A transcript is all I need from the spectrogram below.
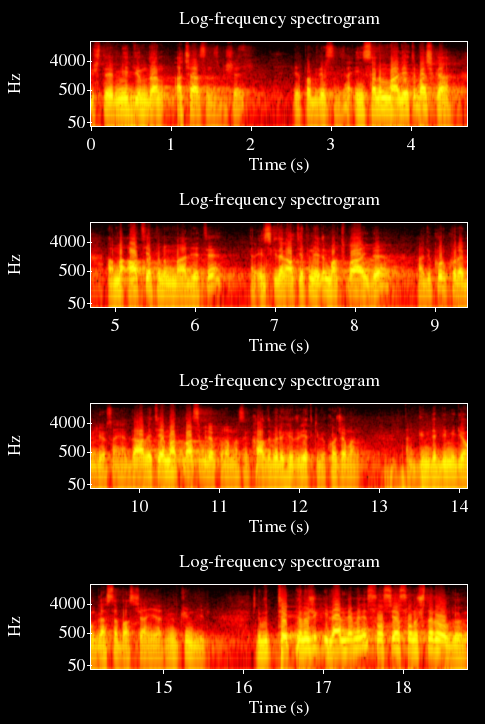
İşte Medium'dan açarsınız bir şey, yapabilirsiniz. Yani insanın maliyeti başka ama altyapının maliyeti, yani eskiden altyapı neydi? Matbaaydı. Hadi kur kurabiliyorsan yani davetiye matbaası bile kuramazsın. Kaldı böyle hürriyet gibi kocaman. Hani günde bir milyon gazete basacağın yer mümkün değil. Şimdi bu teknolojik ilerlemenin sosyal sonuçları oldu.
